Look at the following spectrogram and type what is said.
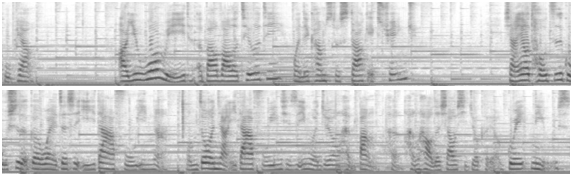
股票。Are you worried about volatility when it comes to stock exchange？想要投资股市的各位，这是一大福音啊！我们中文讲一大福音，其实英文就用很棒、很很好的消息就可以了，Great news。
